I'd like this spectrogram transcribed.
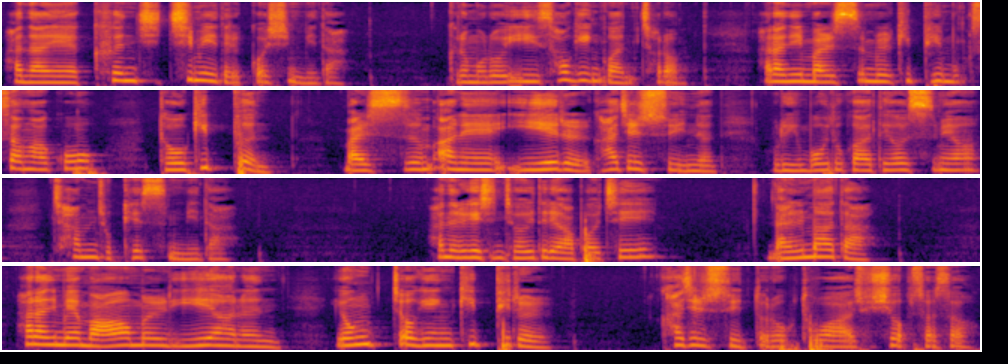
하나의 큰 지침이 될 것입니다. 그러므로 이 석인관처럼 하나님 말씀을 깊이 묵상하고 더 깊은 말씀 안에 이해를 가질 수 있는 우리 모두가 되었으며 참 좋겠습니다. 하늘에 계신 저희들의 아버지, 날마다 하나님의 마음을 이해하는 영적인 깊이를 가질 수 있도록 도와주시옵소서.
